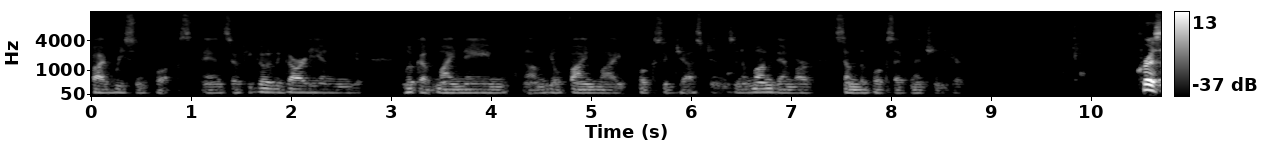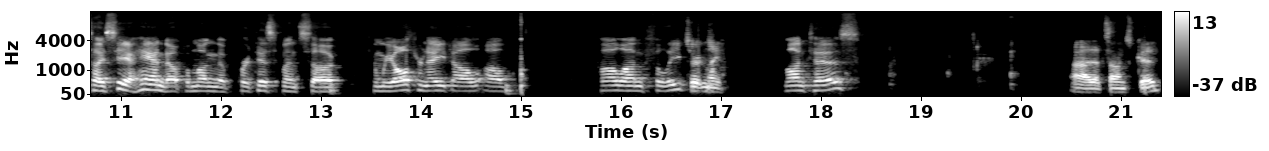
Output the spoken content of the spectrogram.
five recent books. And so if you go to The Guardian and you look up my name, um, you'll find my book suggestions. And among them are some of the books I've mentioned here. Chris, I see a hand up among the participants. Uh, Can we alternate? I'll, I'll call on Philippe Certainly, Montez. uh, that sounds good.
